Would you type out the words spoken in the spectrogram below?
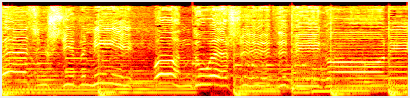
Veç në Shqipëni po në duesh të vigoni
